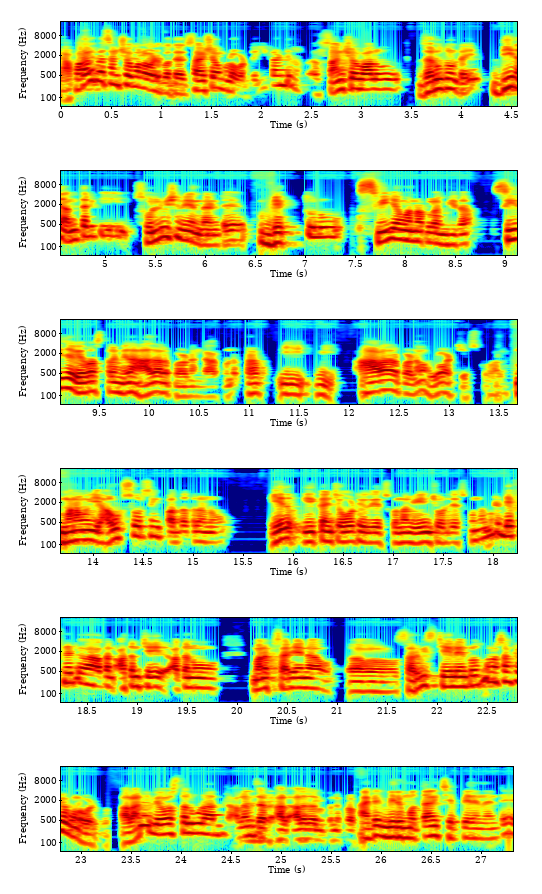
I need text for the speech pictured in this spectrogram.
వ్యాపారాలు కూడా సంక్షోభంలో పడిపోతాయి. సంక్షోభంలో పడతాయి. ఇట్లాంటి సంక్షోభాలు జరుగుతుంటాయి. దీని అంతటికీ సొల్యూషన్ ఏంటంటే వ్యక్తులు స్వీయ వనరుల మీద సీజ వ్యవస్థల మీద ఆధారపడడం కాకుండా ఈ ఆధారపడడం అలవాటు చేసుకోవాలి. మనం ఈ అవుట్ సోర్సింగ్ పద్ధతులను ఏదో ఈ కంచి ఓటు తెచ్చుకుందాం ఏం చోటు తెచ్చుకుందాం అంటే డెఫినెట్గా అతను అతను చే అతను మనకు సరైన సర్వీస్ చేయలేని రోజు మనం సంక్షోభంలో పడిపోతాం. అలానే వ్యవస్థలు కూడా అలానే అలా అలా జరుగుతున్నాయి అంటే మీరు మొత్తానికి చెప్పేది ఏంటంటే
